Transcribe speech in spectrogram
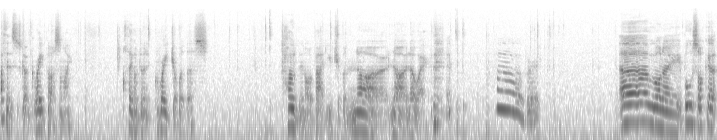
I think this is going great personally. I think I'm doing a great job at this. Totally not a bad YouTuber. No, no, no way. oh, great. Uh, we want a ball socket.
